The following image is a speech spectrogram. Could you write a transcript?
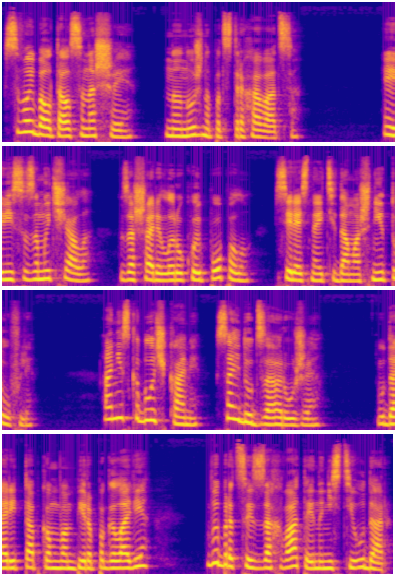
Свой болтался на шее но нужно подстраховаться. Эвиса замычала, зашарила рукой по полу, селясь найти домашние туфли. Они с каблучками, сойдут за оружие. Ударить тапком вампира по голове, выбраться из захвата и нанести удар.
